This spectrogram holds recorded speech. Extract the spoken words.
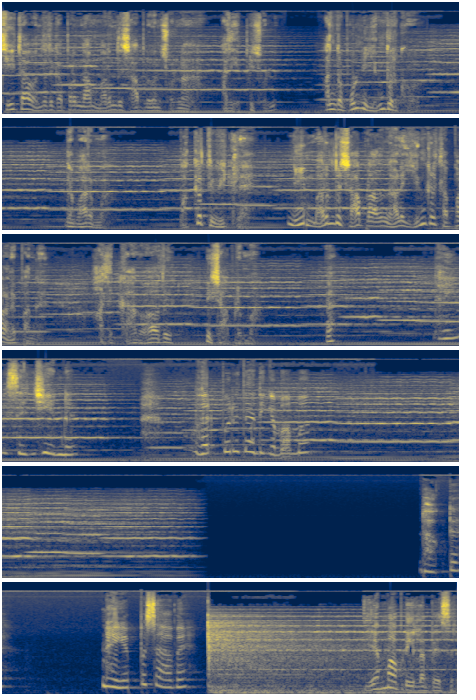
சீதா வந்ததுக்கு அப்புறம் தான் மருந்து சாப்பிடுவேன்னு சொன்னா அது எப்படி சொல்லு? அந்த பொண்ணு எங்க இருக்கும் இந்த வரம்மா பக்கத்து வீட்டுல நீ மருந்து சாப்பிடாதனால எங்களை தப்பா நினைப்பாங்க. அதுக்காகவாவது நீ சாப்பிடுமா? தயவு செஞ்சு என்ன வற்புறுத்தாதீங்க மாமா. டாக்டர் நான் எப்போ சாவேன்? ஏம்மா அப்படி எல்லாம் பேசுற?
